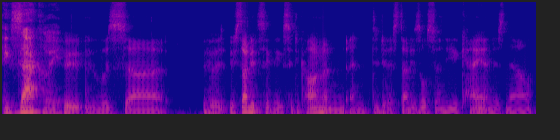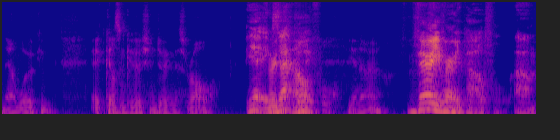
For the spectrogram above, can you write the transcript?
Exactly. who who was uh, who, who studied at City, City Con and, and did her studies also in the UK and is now now working at Gelsenkirchen doing this role. Yeah, Very exactly. powerful, you know. Very, very powerful. Um,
